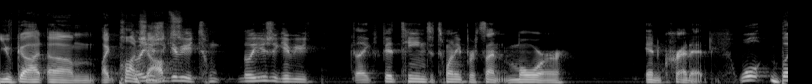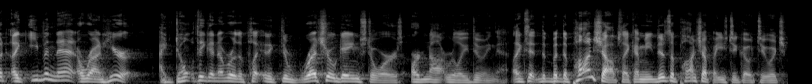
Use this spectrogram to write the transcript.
you've got um like pawn They'll shops. usually give you tw- they'll usually give you like 15 to 20 percent more in credit. Well, but like even that around here, I don't think a number of the play, like the retro game stores are not really doing that. Like I said, the, but the pawn shops, like I mean, there's a pawn shop I used to go to, which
